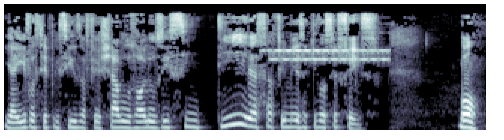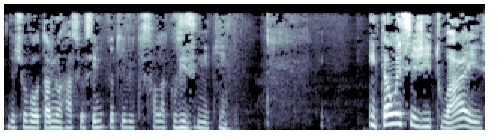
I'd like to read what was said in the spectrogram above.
E aí você precisa fechar os olhos e sentir essa firmeza que você fez. Bom, deixa eu voltar meu raciocínio que eu tive que falar com o vizinho aqui. Então esses rituais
